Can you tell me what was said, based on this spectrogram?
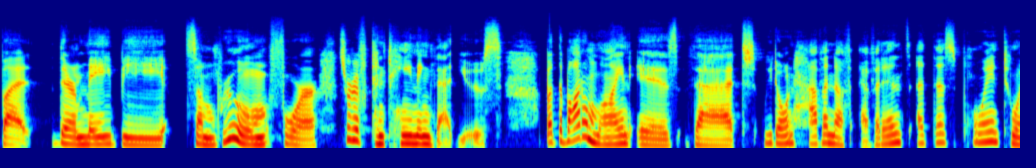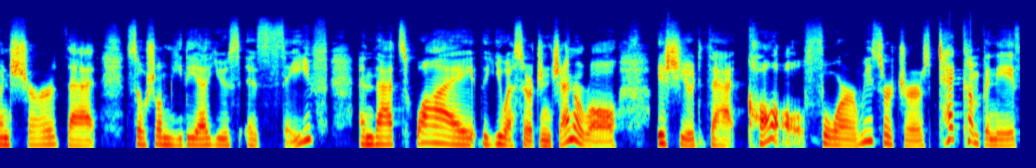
but there may be some room for sort of containing that use. But the bottom line is that we don't have enough evidence at this point to ensure that social media use is safe. And that's why the US Surgeon General issued that call for researchers, tech companies,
